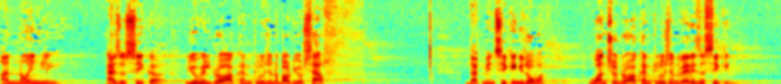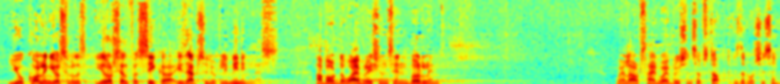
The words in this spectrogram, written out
unknowingly, as a seeker, you will draw a conclusion about yourself. That means seeking is over. Once you draw a conclusion, where is the seeking? You calling yourself, a seeker is absolutely meaningless. About the vibrations in Berlin, well, outside vibrations have stopped, is that what she's saying?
